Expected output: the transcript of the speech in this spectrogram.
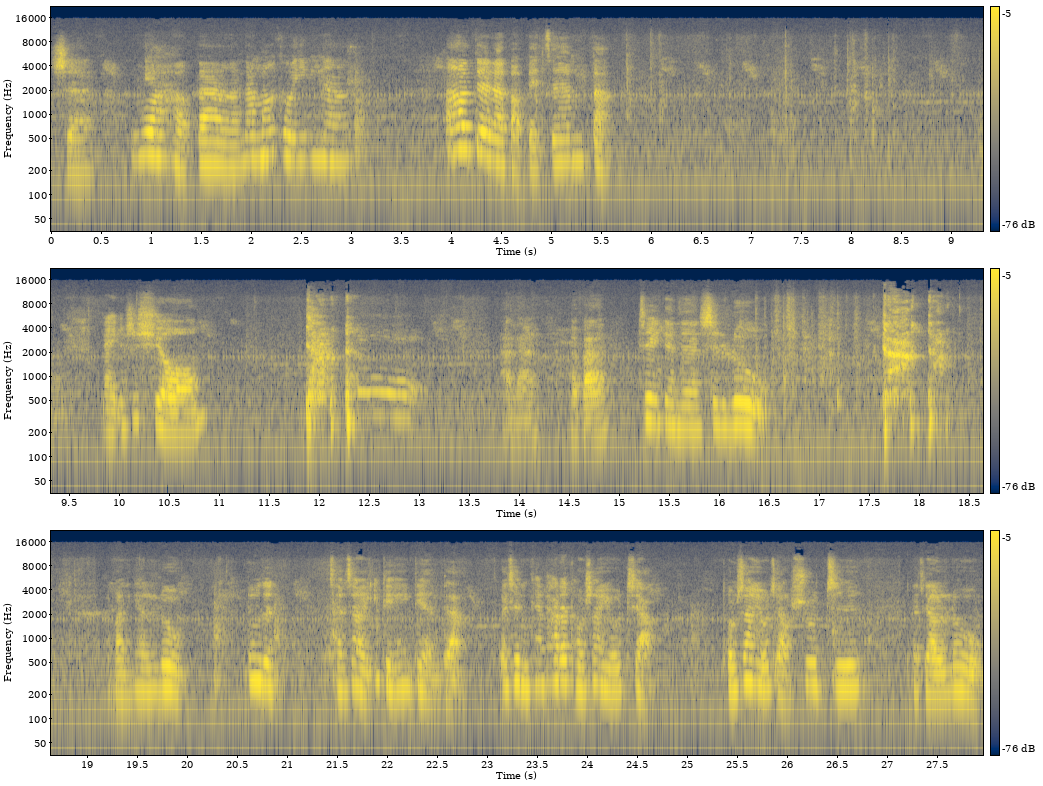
蛇。哇，好棒啊！那猫头鹰呢？哦，对了，宝贝真棒。哪个是熊？好啦，爸爸，这个呢是鹿。爸爸，你看鹿，鹿的身上有一点一点的，而且你看它的头上有角，头上有角树枝，它叫鹿。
